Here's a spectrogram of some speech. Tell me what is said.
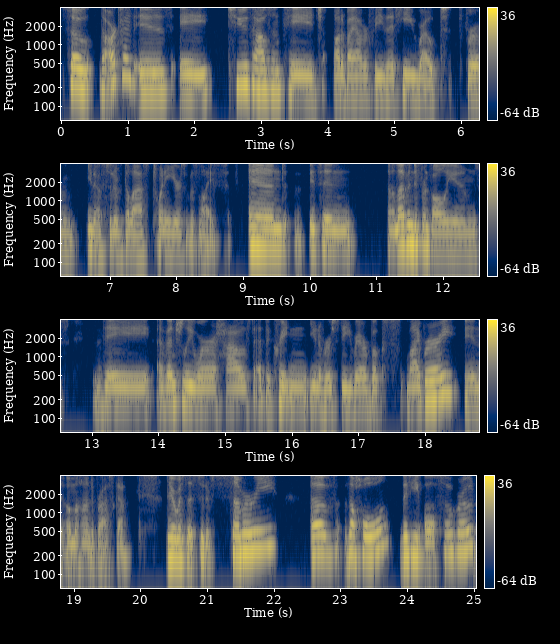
So the archive is a 2000 page autobiography that he wrote from you know sort of the last 20 years of his life and it's in 11 different volumes they eventually were housed at the creighton university rare books library in omaha nebraska there was a sort of summary of the whole that he also wrote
